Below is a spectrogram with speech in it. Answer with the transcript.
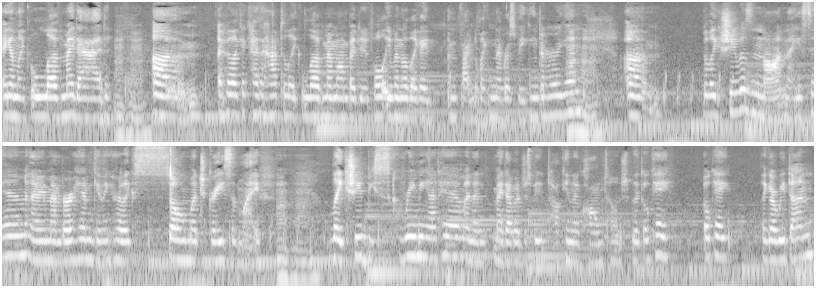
and like love my dad. Mm-hmm. Um, I feel like I kind of have to like love my mom by default, even though like I am fine with like never speaking to her again. Mhm. Um, but like she was not nice to him, and I remember him giving her like so much grace in life. Mm-hmm. Like she'd be screaming at him, and then my dad would just be talking in a calm tone. She'd be like, "Okay, okay, like are we done?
